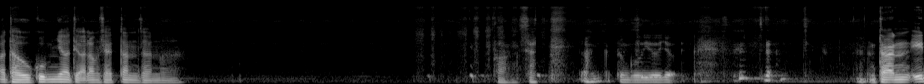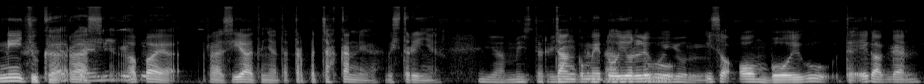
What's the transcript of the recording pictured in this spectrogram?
Ada hukumnya di alam setan sana. Bangsat. Tunggu yuk, yuk. Dan ini juga rahasia apa ya? Rahasia ternyata terpecahkan ya misterinya. Ya misteri. Cangkeme tuyul iku iso ombo iku dhek kakean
